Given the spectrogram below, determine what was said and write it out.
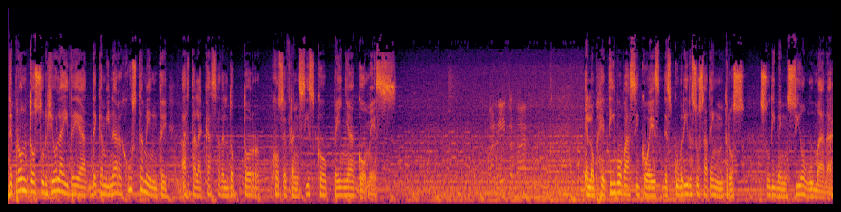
De pronto surgió la idea de caminar justamente hasta la casa del doctor José Francisco Peña Gómez. El objetivo básico es descubrir sus adentros, su dimensión humana.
